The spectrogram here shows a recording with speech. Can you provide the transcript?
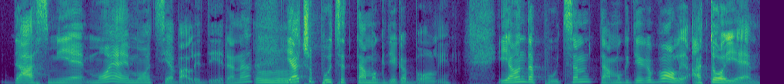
da smije moja emocija validirana, Mhm. ja ću pucat tamo gdje ga boli. I ja onda pucam tamo gdje ga boli. A to je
